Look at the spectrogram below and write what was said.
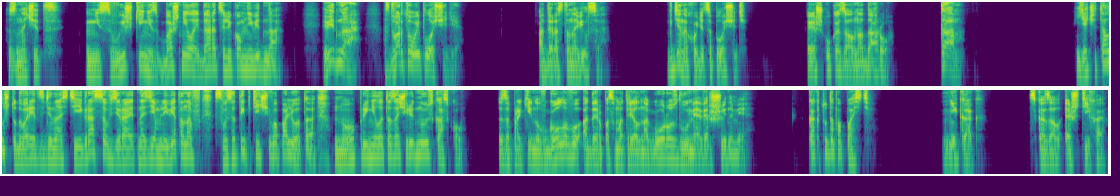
«Значит, ни с вышки, ни с башни Лайдара целиком не видна?» «Видна! С Дворцовой площади!» Адер остановился. «Где находится площадь?» Эш указал на Дару. «Там!» Я читал, что дворец династии Играсов взирает на земли ветонов с высоты птичьего полета, но принял это за очередную сказку. Запрокинув голову, Адер посмотрел на гору с двумя вершинами. «Как туда попасть?» «Никак», — сказал Эш тихо.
